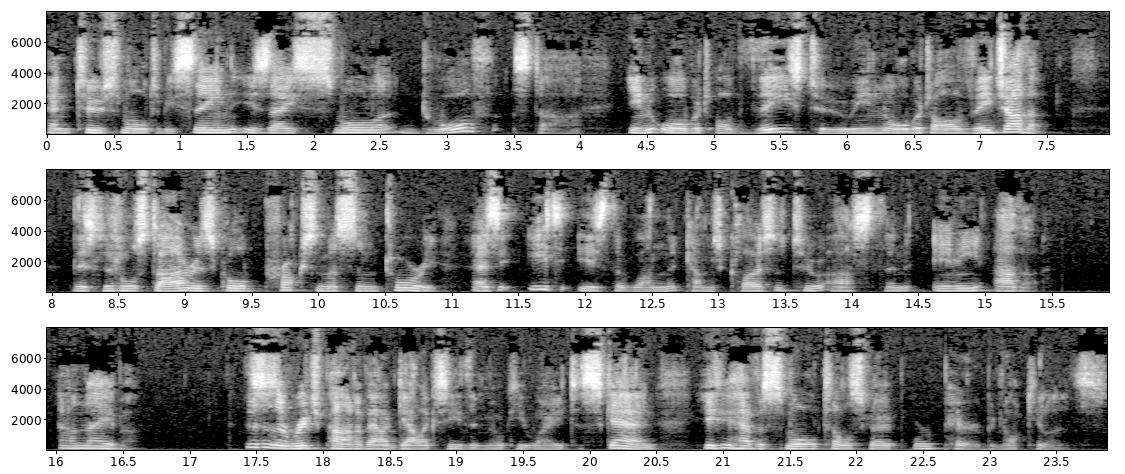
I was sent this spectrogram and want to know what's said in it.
and too small to be seen, is a smaller dwarf star in orbit of these two in orbit of each other. This little star is called Proxima Centauri, as it is the one that comes closer to us than any other, our neighbour. This is a rich part of our galaxy, the Milky Way, to scan if you have a small telescope or a pair of binoculars.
